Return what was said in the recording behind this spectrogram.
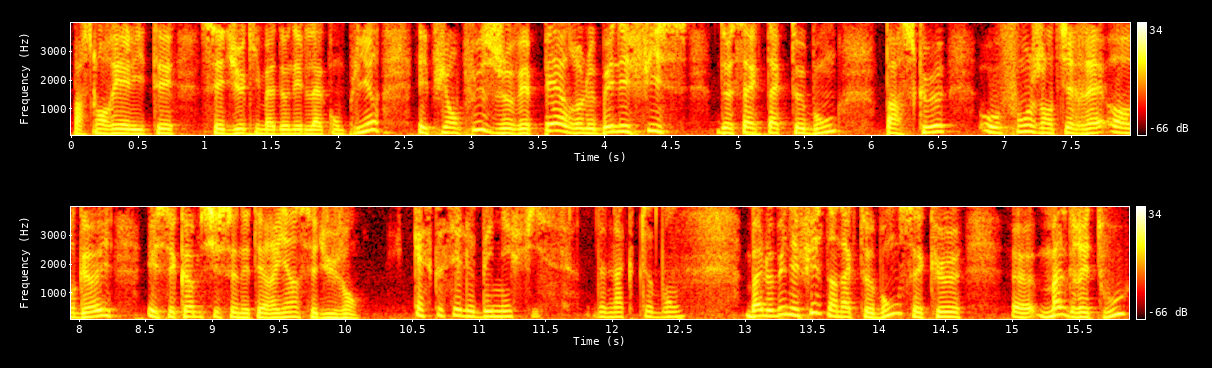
parce qu'en réalité, c'est Dieu qui m'a donné de l'accomplir. Et puis en plus, je vais perdre le bénéfice de cet acte bon, parce que, au fond, j'en tirerai orgueil, et c'est comme si ce n'était rien, c'est du vent. Qu'est-ce que c'est le bénéfice d'un acte bon? Bah, Le bénéfice d'un acte bon, c'est que euh, malgré tout,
